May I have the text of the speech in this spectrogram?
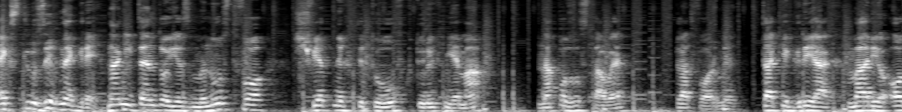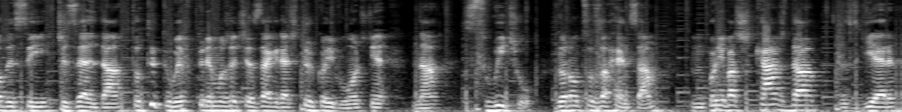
ekskluzywne gry. Na Nintendo jest mnóstwo świetnych tytułów, których nie ma na pozostałe platformy. Takie gry jak Mario Odyssey czy Zelda to tytuły, w które możecie zagrać tylko i wyłącznie na Switchu. Gorąco zachęcam, ponieważ każda z gier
